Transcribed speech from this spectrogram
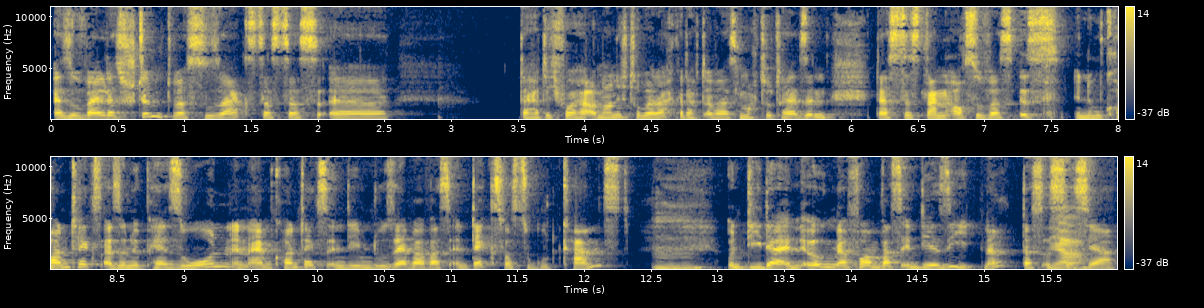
also weil das stimmt, was du sagst, dass das, äh, da hatte ich vorher auch noch nicht drüber nachgedacht, aber es macht total Sinn, dass das dann auch so was ist in einem Kontext, also eine Person in einem Kontext, in dem du selber was entdeckst, was du gut kannst und die da in irgendeiner Form was in dir sieht, ne? Das ist Ja. das ja.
